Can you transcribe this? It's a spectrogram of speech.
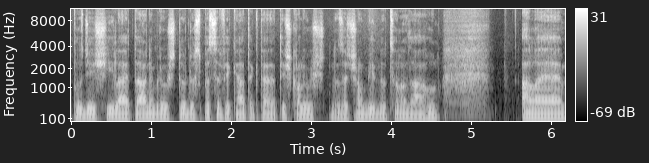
pozdější léta, nebo už jdou do specifika, tak ta, ty školy už začnou být docela záhul. Ale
